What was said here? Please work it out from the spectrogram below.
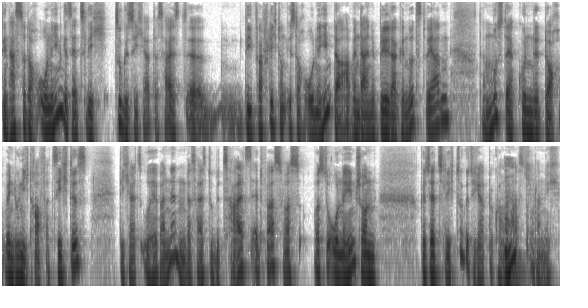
den hast du doch ohnehin gesetzlich zugesichert. Das heißt, äh, die Verpflichtung ist doch ohnehin da. Wenn deine Bilder genutzt werden, dann muss der Kunde doch, wenn du nicht darauf verzichtest, dich als Urheber nennen. Das heißt, du bezahlst etwas, was, was du ohnehin schon gesetzlich zugesichert bekommen mhm. hast, oder nicht?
